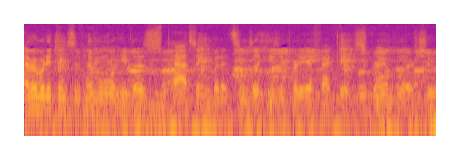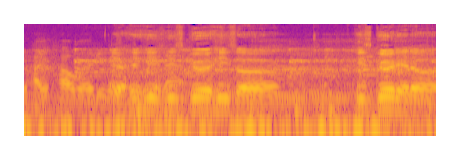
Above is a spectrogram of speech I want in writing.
Everybody thinks of him and what he does passing, but it seems like he's a pretty effective scrambler too. How, how where do you guys? Yeah, he, think he, of he's good. He's uh he's good at uh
